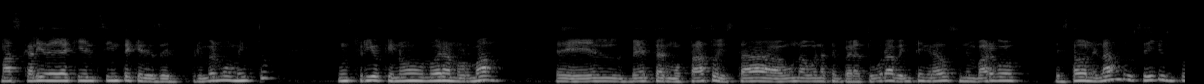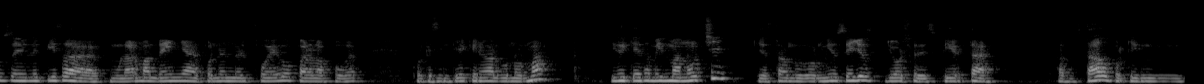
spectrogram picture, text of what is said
más cálida, ya que él siente que desde el primer momento un frío que no, no era normal. Él ve el termostato y está a una buena temperatura, 20 grados, sin embargo, estaban helándose ellos, entonces él empieza a acumular más leña, a poner en el fuego para la fogata, porque sentía que no era algo normal. Dice que esa misma noche, ya estando dormidos ellos, George se despierta asustado porque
